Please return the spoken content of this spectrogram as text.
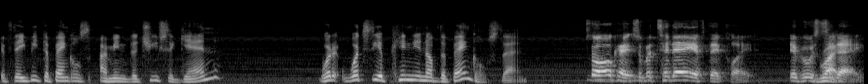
if they beat the Bengals, I mean the Chiefs again. What what's the opinion of the Bengals then? So okay, so but today if they played, if it was Right. today,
